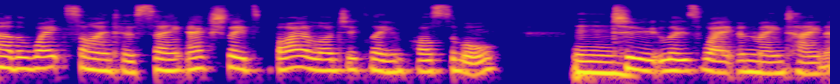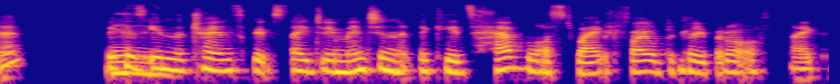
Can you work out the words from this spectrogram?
are the weight scientists saying actually it's biologically impossible mm. to lose weight and maintain it? because mm. in the transcripts they do mention that the kids have lost weight failed to keep it off like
